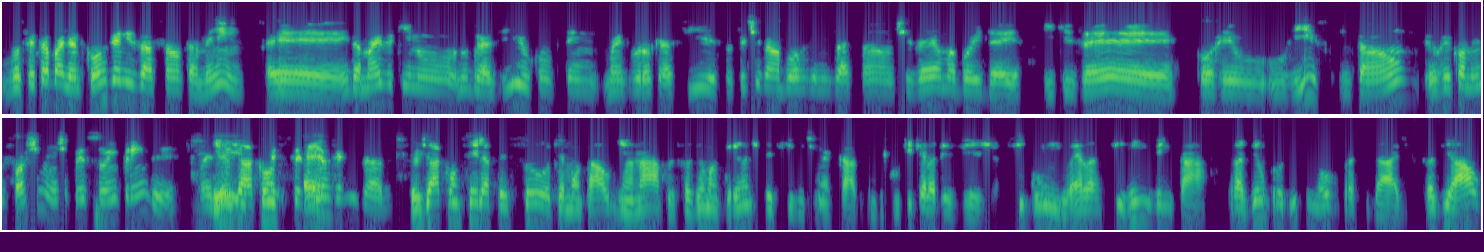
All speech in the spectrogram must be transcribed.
você trabalhando com organização também, é, ainda mais aqui no, no Brasil, com que tem mais burocracia, se você tiver uma boa organização, tiver uma boa ideia e quiser correr o, o, risco, então eu recomendo fortemente a pessoa empreender. Mas eu é já ser bem é, organizado. Eu já aconselho a pessoa que quer montar algo em Anápolis fazer uma grande pesquisa de mercado, o que, que ela deseja. Segundo, ela se reinventar, trazer um produto novo para a cidade, trazer algo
